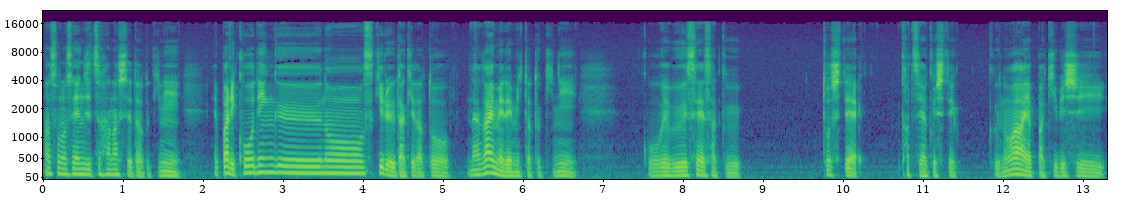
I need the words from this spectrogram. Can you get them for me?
まあ、その先日話してた時にやっぱりコーディングのスキルだけだと長い目で見た時にこうウェブ制作として活躍していくのはやっぱ厳し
